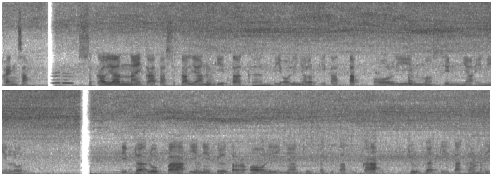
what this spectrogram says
crankshaft sekalian naik ke atas sekalian kita ganti olinya lur. Kita tap oli mesinnya ini lur. Tidak lupa ini filter olinya juga kita buka juga kita ganti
